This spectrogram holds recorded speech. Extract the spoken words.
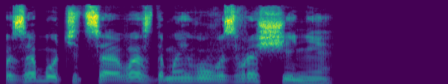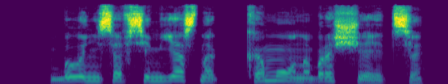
позаботится о вас до моего возвращения?» Было не совсем ясно, к кому он обращается.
